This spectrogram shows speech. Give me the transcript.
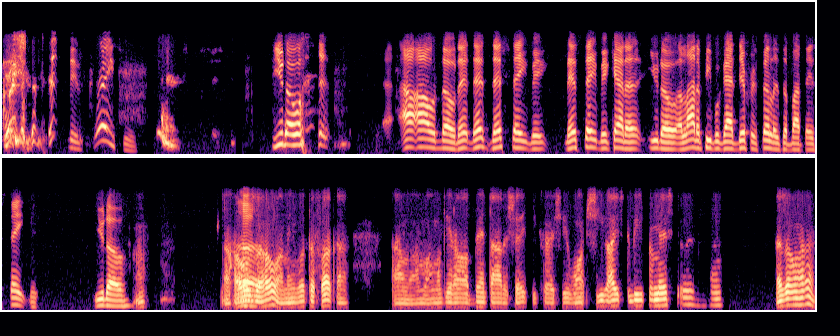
gracious. goodness gracious. You know, I, I don't know. That, that, that statement, that statement kind of, you know, a lot of people got different feelings about that statement. You know. A hoe's uh, a hoe. I mean, what the fuck? I, I'm, I'm, I'm, gonna get all bent out of shape because she wants, she likes to be promiscuous. That's on her.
